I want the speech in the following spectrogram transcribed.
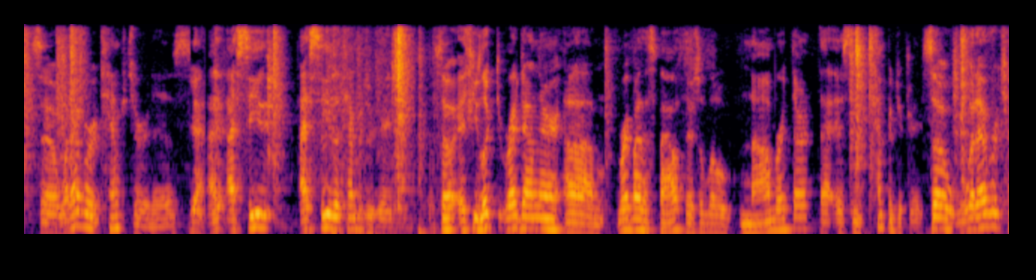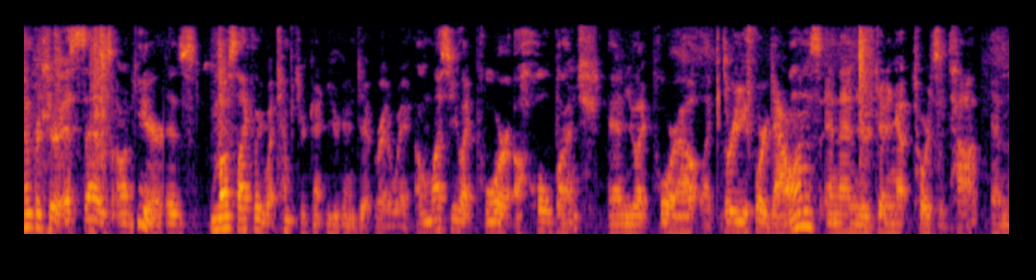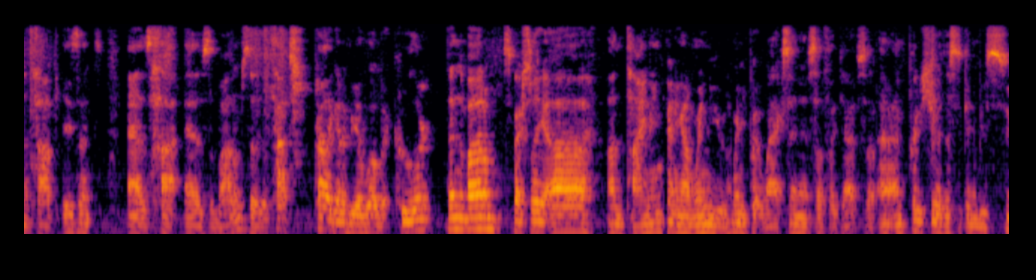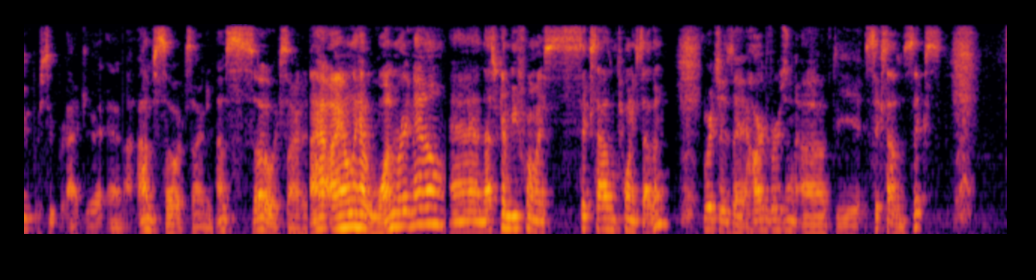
So whatever temperature it is, yeah, I, I see I see the temperature gauge. So if you looked right down there, um, right by the spout, there's a little knob right there. That is the temperature gauge. So whatever temperature it says on here is most likely what temperature you're going to get right away. Unless you like pour a whole bunch and you like pour out like three, four gallons and then you're getting up towards the top and the top isn't as hot as the bottom. So the top's probably going to be a little bit cooler than the bottom, especially uh, on timing, depending on when you when you put wax in and stuff like that. So I, am pretty sure this is going to be super super accurate, and I'm so excited. I'm so excited. I, I only have one right now, and that's going to be for my 6027, which is a hard version of the 6006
